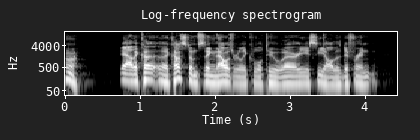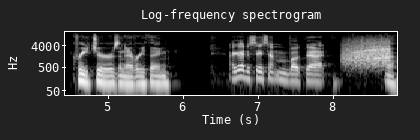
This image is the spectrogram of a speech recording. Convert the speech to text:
Huh. Yeah, the, cu- the customs thing that was really cool too, where you see all the different creatures and everything. I got to say something about that. Yeah.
